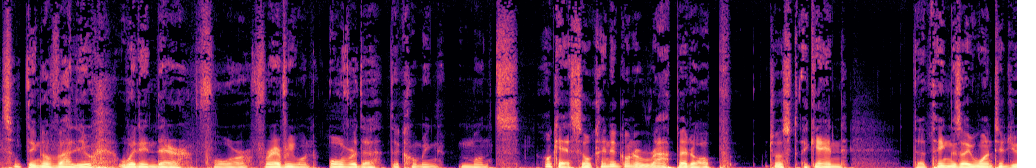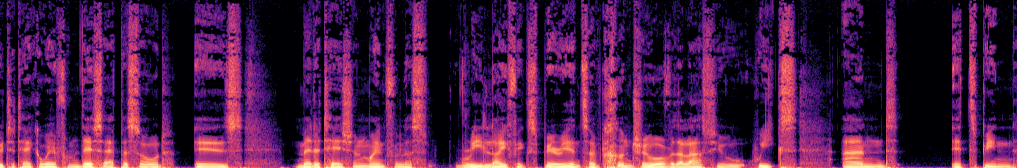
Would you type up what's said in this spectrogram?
something of value within there for for everyone over the the coming months. Okay, so kind of going to wrap it up. Just again, the things I wanted you to take away from this episode is meditation, mindfulness, real life experience I've gone through over the last few weeks, and it's been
